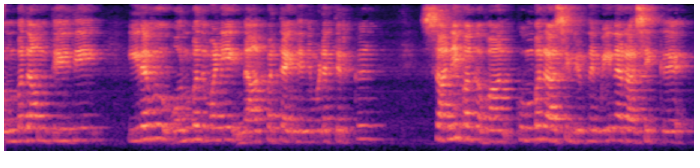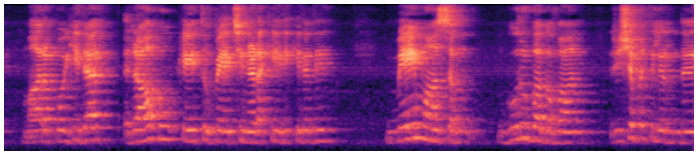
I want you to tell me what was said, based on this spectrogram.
ஒன்பதாம் தேதி இரவு ஒன்பது மணி நாற்பத்தைந்து நிமிடத்திற்கு சனி பகவான் கும்பராசியிலிருந்து மீனராசிக்கு மாறப்போகிறார் ராகு கேத்து பயிற்சி நடக்க இருக்கிறது. மே மாதம் குரு பகவான் ரிஷபத்திலிருந்து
